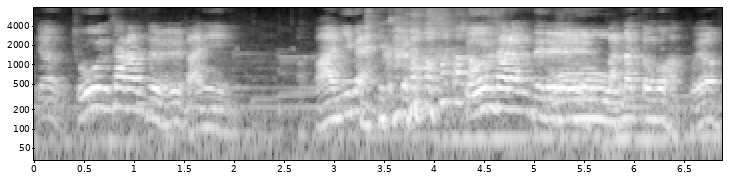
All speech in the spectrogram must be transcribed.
그냥 좋은 사람들을 많이 어, 많이는 아니고요. 좋은 사람들을 오. 만났던 것 같고요.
